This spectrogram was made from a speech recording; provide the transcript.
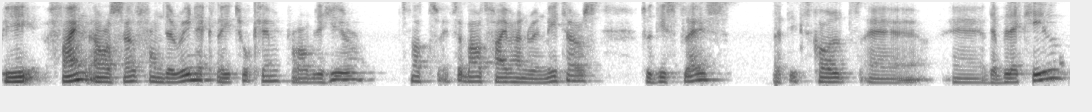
We find ourselves from the Rynek, they took him probably here. It's not, it's about 500 meters to this place that it's called uh, uh, the Black Hill.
